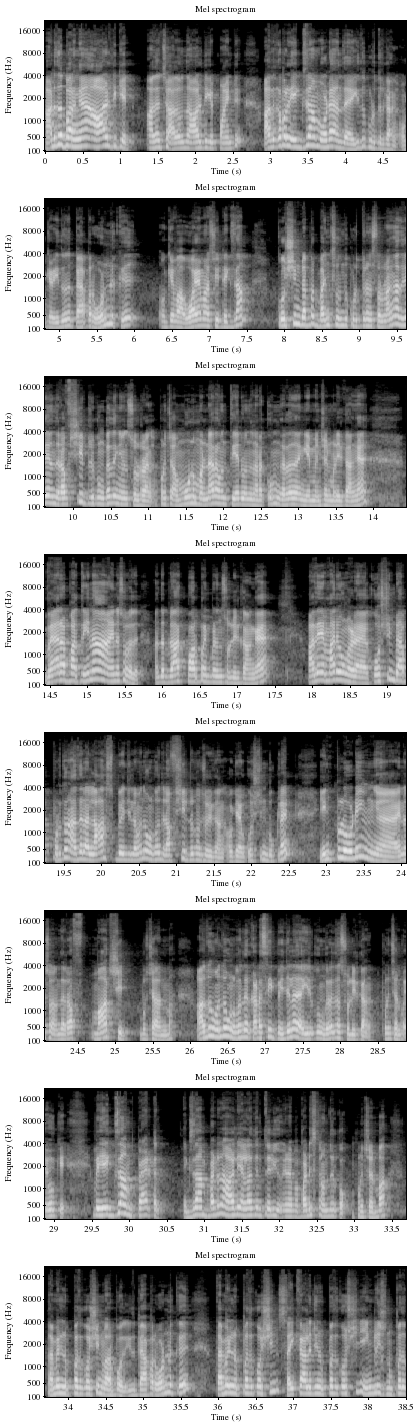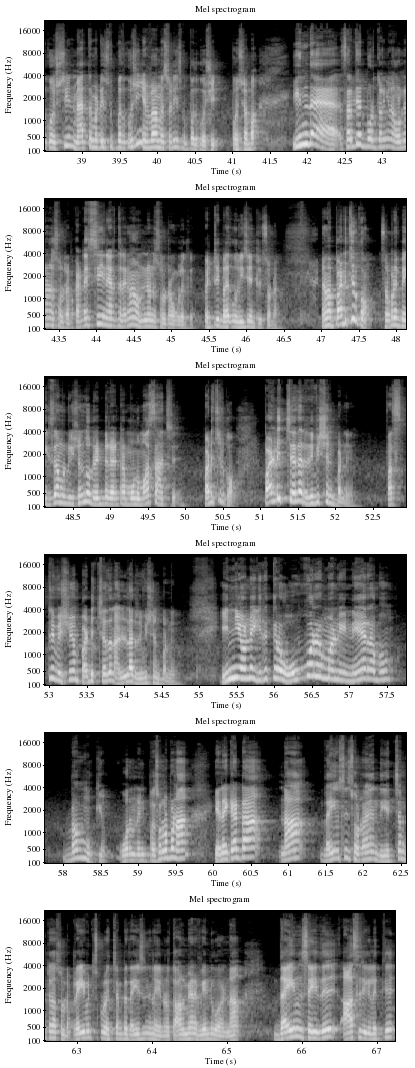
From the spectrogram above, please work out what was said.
அடுத்து பாருங்கள் ஆல் டிக்கெட் அதை வச்சு அதை வந்து ஆல் டிக்கெட் பாயிண்ட்டு அதுக்கப்புறம் எக்ஸாமோட அந்த இது கொடுத்துருக்காங்க. ஓகே இது வந்து பேப்பர் ஒன்றுக்கு ஓகேவா OMR sheet exam question paper punch வந்து கொடுத்துருன்னு சொல்கிறாங்க அதிலே வந்து ரஃப் ஷீட் இருக்குங்கிறது இங்கே வந்து சொல்கிறாங்க புரிஞ்சா? மூணு மணி நேரம் வந்து தேர்வு வந்து நடக்குங்கிறத இங்கே மென்ஷன் பண்ணியிருக்காங்க. வேறு பார்த்தீங்கன்னா என்ன சொல்கிறது அந்த பிளாக் பால் பாயிண்ட் பண்ணு சொல்லியிருக்காங்க. அதே மாதிரி உங்களோட கொஸ்டின் பேப்பர் பொறுத்து அதில் லாஸ்ட் பேஜில் வந்து உங்களுக்கு வந்து ரஃப் ஷீட் இருக்குன்னு சொல்லியிருக்காங்க. ஓகே கொஸ்டின் புக்லெட் இன்க்ளூடிங் என்ன சொல்ல அந்த ரஃப் மார்க் ஷீட் புரிச்சா அதுவும் வந்து உங்களுக்கு வந்து கடைசி பேஜில் இருக்குங்கிறத சொல்லியிருக்காங்க. புரிஞ்சா ஓகே இப்போ exam pattern exam pattern already எல்லாத்தையும் தெரியும். ஏன்னா இப்போ படிச்சுட்டு வந்திருக்கோம். புரிஞ்சா தமிழ் முப்பது கொஸ்டின் வரப்போகுது. இது பேப்பர் ஒன்றுக்கு தமிழ் முப்பது கொஸ்டின் சைக்காலஜி முப்பது கொஸ்டின் இங்கிலீஷ் முப்பது கொஸ்டின் மேத்தமெட்டிக்ஸ் முப்பது கொஸ்டின் என்வரான்மெண்ட் ஸ்டடிஸ் முப்பது கொஸ்டின் புரிஞ்சாப்பா இந்த சப்ஜெக்ட் பொறுத்த வரைக்கும் நான் ஒன்று ஒன்று சொல்கிறேன் கடைசி நேரத்தில் நான் ஒன்று ஒன்று சொல்கிறேன் உங்களுக்கு. வெற்றி பதில் ஒரு ரீசென்ட் சொல்கிறேன் நம்ம படிச்சிருக்கோம். சொல்லப்போனால் இப்போ எக்ஸாம் நோட்டிஃபிகேஷன் வந்து ஒரு ரெண்டு ரெண்டரை மூணு மாதம் ஆச்சு. படிச்சிருக்கோம். படித்ததை ரிவிஷன் பண்ணுங்கள் ஃபஸ்ட்டு விஷயம் படித்ததை நல்லா ரிவிஷன் பண்ணுங்கள் இன்னொன்று இருக்கிற ஒவ்வொரு மணி நேரமும் ரொம்ப முக்கியம். ஒரு இப்போ சொல்லப்போனால் என்னை கேட்டால் நான் தயவு செய்து சொல்கிறேன் இந்த ஹெச்எம்ட்டு தான் சொல்கிறேன் ப்ரைவேட் ஸ்கூல் ஹெச்எம்ட்டு தயவு செஞ்சு நான் என்னோட தாழ்மையான வேண்டுகோள் தயவு செய்து ஆசிரியர்களுக்கு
